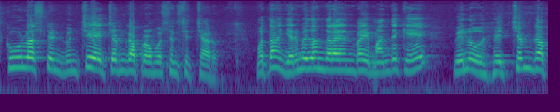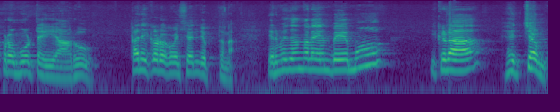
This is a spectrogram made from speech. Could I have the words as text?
స్కూల్ అసిస్టెంట్ నుంచి హెచ్ఎంగా ప్రమోషన్స్ ఇచ్చారు. మొత్తం ఎనిమిది వందల ఎనభై మందికి వీళ్ళు హెచ్ఎంగా ప్రమోట్ అయ్యారు. కానీ ఇక్కడ ఒక విషయం చెప్తున్నా. ఎనిమిది వందల ఎనభై ఏమో ఇక్కడ హెచ్ఎం.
